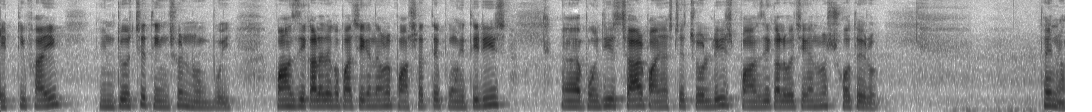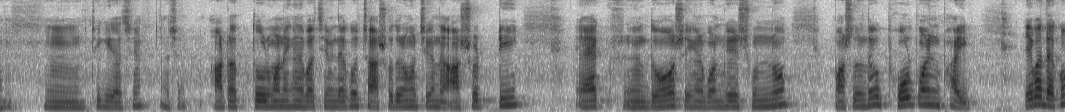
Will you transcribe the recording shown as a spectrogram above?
eighty five into হচ্ছে তিনশো নব্বই। পাঁচ দিয়ে কালে দেখো, পাচ্ছি এখানে আমরা পাঁচ সাতে পঁয়ত্রিশ পঁয়ত্রিশ চার, পাঁচ আসতে চল্লিশ, পাঁচ দিয়ে কালে পাচ্ছি এখানে আমরা সতেরো। তাই না? ঠিকই আছে। আচ্ছা আটাত্তর মানে এখানে পাচ্ছি আমি দেখো, চার সতেরো হচ্ছে এখানে আটষট্টি, এক, দশ, এখানে পয়েন্ট শূন্য পাঁচশো দেখো ফোর পয়েন্ট ফাইভ এবার দেখো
